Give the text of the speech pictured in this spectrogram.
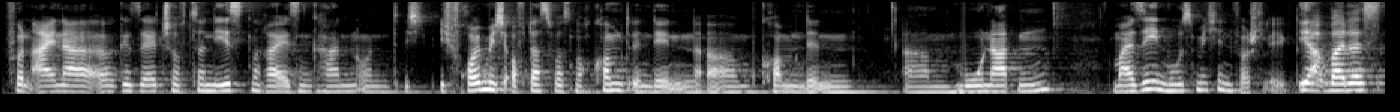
von einer äh, Gesellschaft zur nächsten reisen kann. Und ich, ich freue mich auf das, was noch kommt in den ähm, kommenden ähm, Monaten mal sehen, wo es mich hin verschlägt. Ja, weil das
